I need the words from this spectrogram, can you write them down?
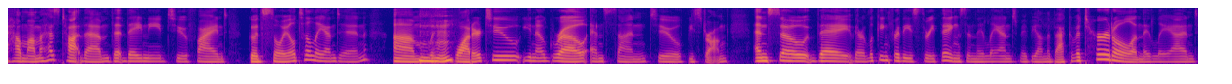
how mama has taught them that they need to find good soil to land in, um, Mhm. with water to you know grow, and sun to be strong. And so they they're looking for these three things, and they land maybe on the back of a turtle, and they land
